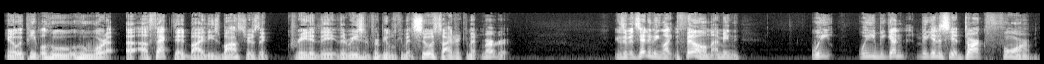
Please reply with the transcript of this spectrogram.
you know, with people who, who were uh, affected by these monsters that created the, the reason for people to commit suicide or commit murder. Because if it's anything like the film, I mean, we we begin begin to see a dark form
